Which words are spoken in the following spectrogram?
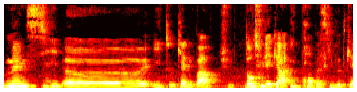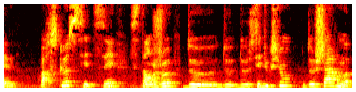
même si euh, il te ken pas, dans tous les cas, il prend parce qu'il veut te ken. Parce que c'est c'est un jeu de, de, de séduction, de charme.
